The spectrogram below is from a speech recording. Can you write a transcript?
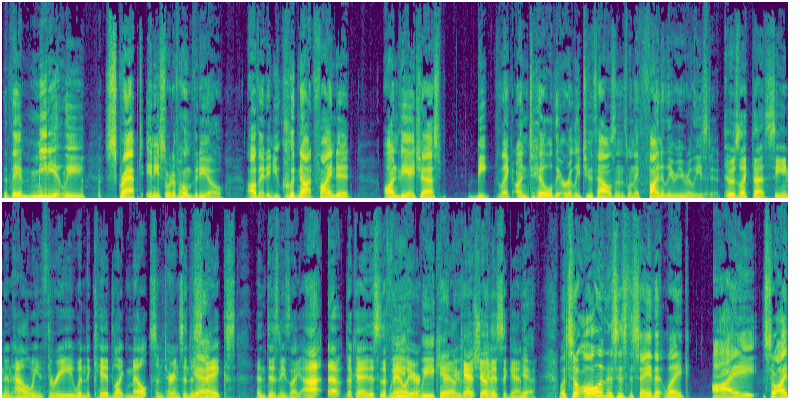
that they immediately scrapped any sort of home video of it and you could not find it on VHS be like until the early 2000s when they finally re-released it. It was like that scene in Halloween three when the kid like melts and turns into Yeah. snakes, and Disney's like, ah, uh, okay, this is a We- failure. We, can't can't that. show Yeah. this again. Yeah. But so all of this is to say that like I so I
